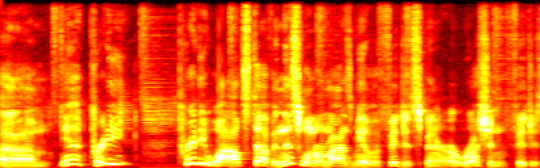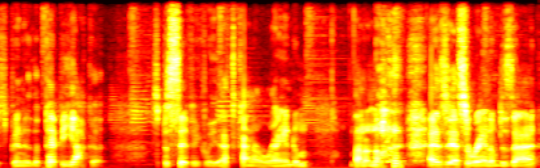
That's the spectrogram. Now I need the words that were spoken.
Um, yeah, pretty, pretty wild stuff. And this one reminds me of a fidget spinner, a Russian fidget spinner, the Pepiyaka specifically. That's kind of random. I don't know. that's, that's a random design.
